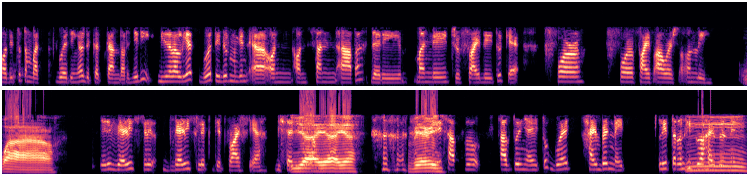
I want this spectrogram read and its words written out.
Waktu itu tempat gue tinggal deket kantor. Jadi bisa lo lihat gue tidur mungkin eh, on on sun apa dari Monday to Friday itu kayak four four five hours only. Wow. Jadi very sleep, very sleep deprived ya bisa Iya, iya, iya. Jadi Very. Sabtu Sabtunya itu gue hibernate, literally gue hibernate. Hmm.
